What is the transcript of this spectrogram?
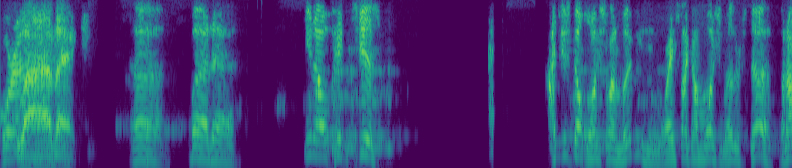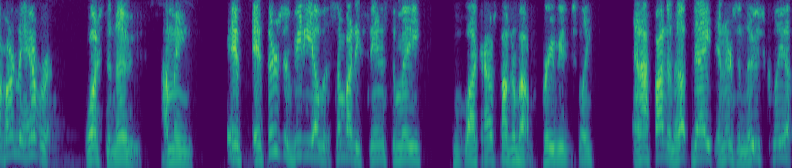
where I'm live action. uh, but uh, you know, it's just I just don't watch a lot of movies anymore. It's like I'm watching other stuff, but I hardly ever watch the news. I mean, if if there's a video that somebody sends to me, like I was talking about previously, and I find an update and there's a news clip,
